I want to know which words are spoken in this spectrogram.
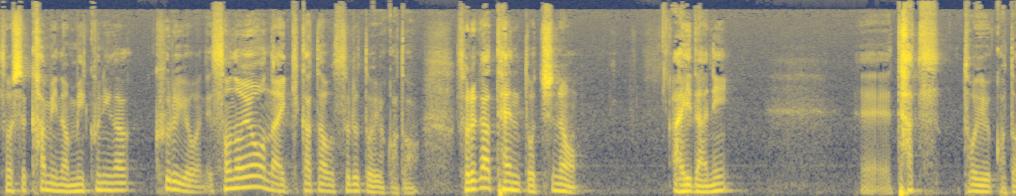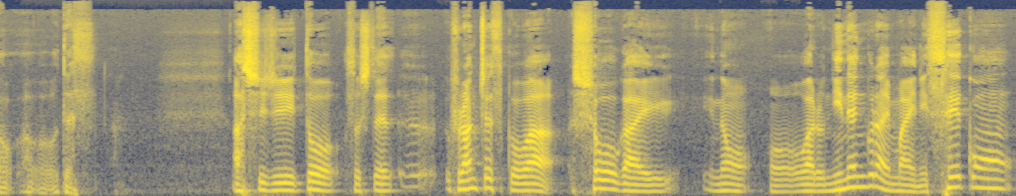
そして神の御国が来るようにそのような生き方をするということそれが天と地の間に立つということです。アシジとそしてフランチェスコは生涯の終わる2年ぐらい前に成婚を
